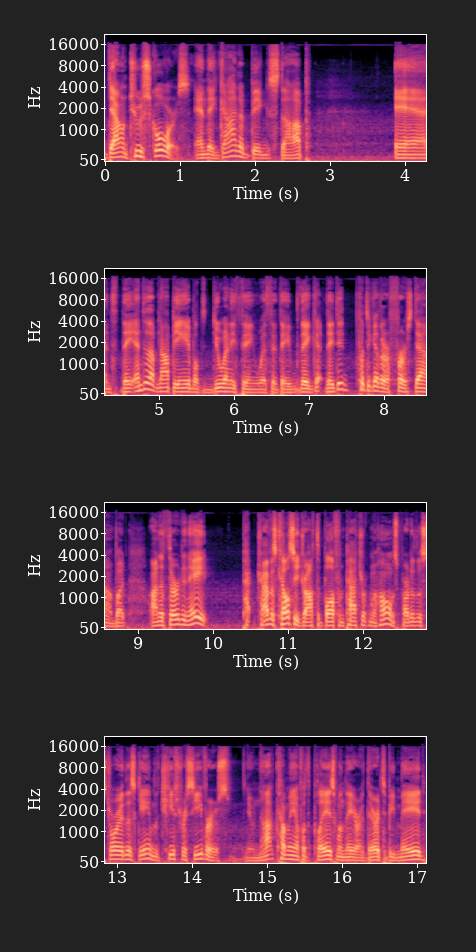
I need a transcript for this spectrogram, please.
down two scores, and they got a big stop. And they ended up not being able to do anything with it. They they they did put together a first down, but on a third and eight, Travis Kelce dropped the ball from Patrick Mahomes. Part of the story of this game, the Chiefs receivers, you know, not coming up with plays when they are there to be made.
